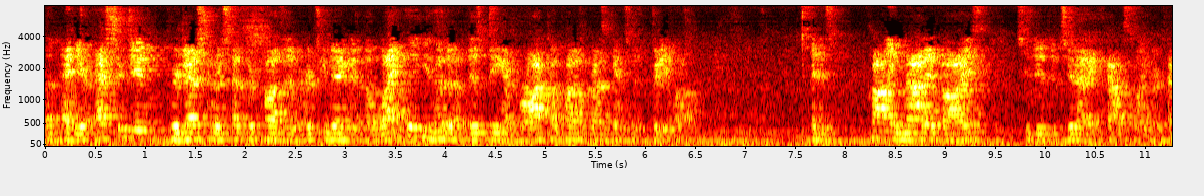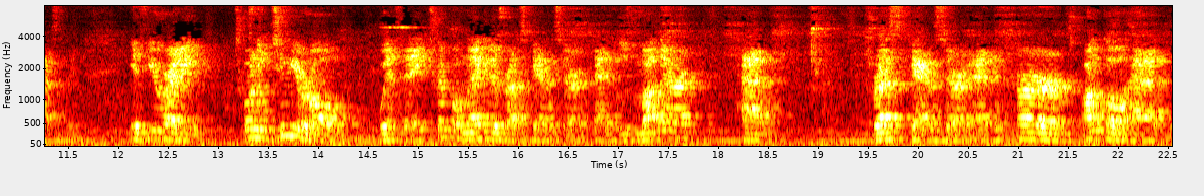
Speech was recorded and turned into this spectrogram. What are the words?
and you're estrogen, progesterone receptor positive, HER2 negative, the likelihood of this being a BRCA positive breast cancer is pretty low. And it's probably not advised to do the genetic counseling or testing. If you're a 22 year old with a triple negative breast cancer and whose mother had breast cancer and her uncle had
